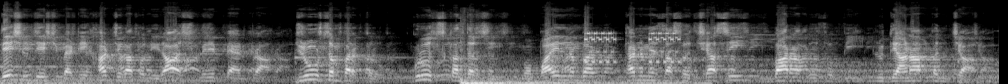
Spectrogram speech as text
ਦੇਸ਼ ਵਿਦੇਸ਼ ਬੈਠੇ ਹਰ ਜਗ੍ਹਾ ਤੋਂ ਨਿਰਾਸ਼ ਮੇਰੇ ਭੈਣ ਭਰਾ ਜਰੂਰ ਸੰਪਰਕ ਕਰੋ। ਗੁਰੂ ਸਿਕੰਦਰ ਜੀ ਮੋਬਾਈਲ ਨੰਬਰ 98786 12220 ਲੁਧਿਆਣਾ ਪੰਜਾਬ।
